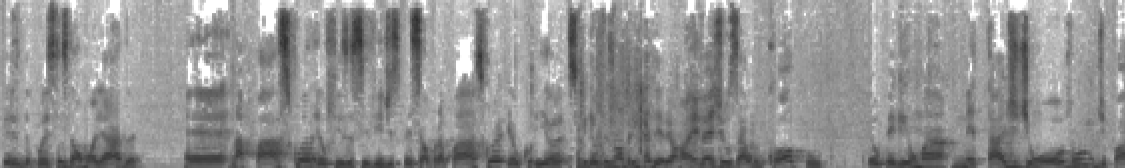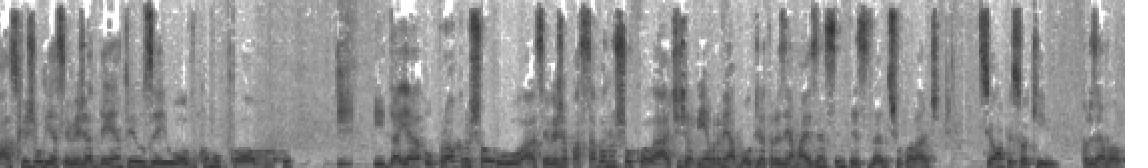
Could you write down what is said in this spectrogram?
cerveja. Depois vocês dão uma olhada. É, na Páscoa, eu fiz esse vídeo especial para Páscoa, eu, eu, só que daí eu fiz uma brincadeira. Ao invés de usar um copo, eu peguei uma metade de um ovo de Páscoa e joguei a cerveja dentro e usei o ovo como copo. E, daí a, o próprio show, a cerveja passava no chocolate, já vinha para minha boca, já trazia mais essa intensidade de chocolate. Se é uma pessoa que, por exemplo,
